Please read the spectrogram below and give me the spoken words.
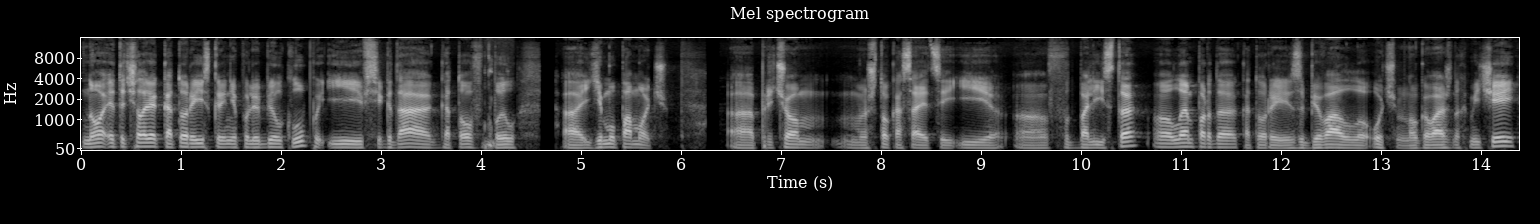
Но это человек, который искренне полюбил клуб и всегда готов был ему помочь. А, Причем, что касается и а, футболиста а, Лэмпорда, который забивал очень много важных мячей,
